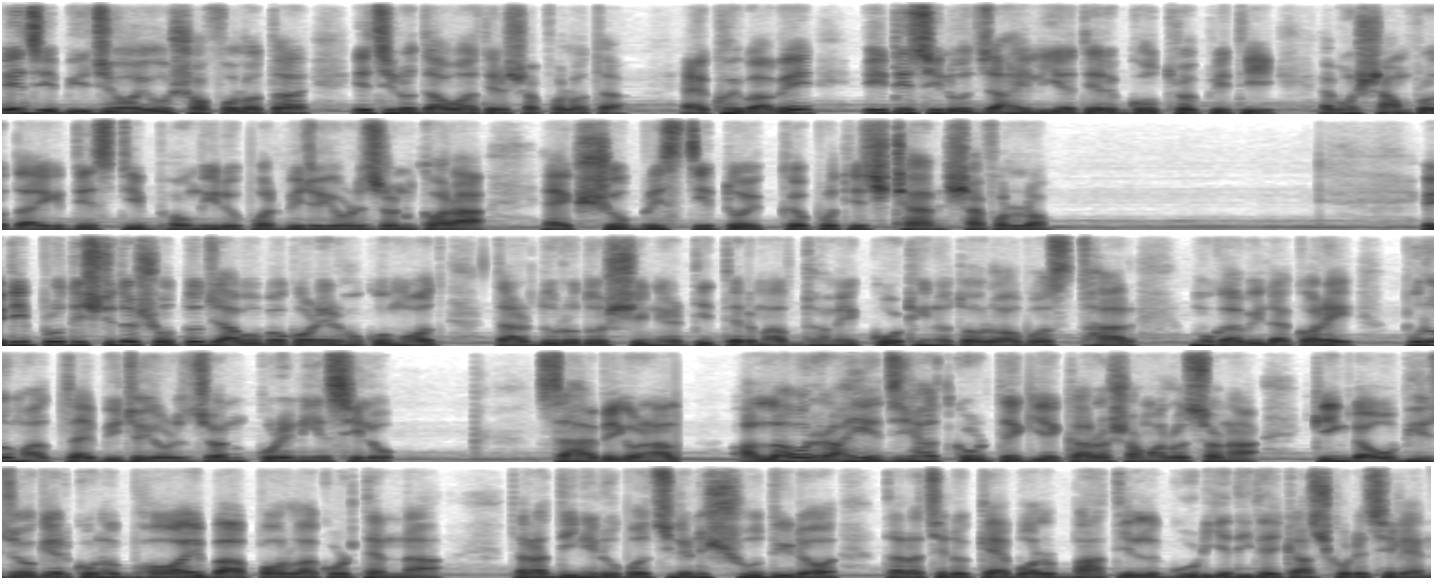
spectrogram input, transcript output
এই যে বিজয় ও সফলতা, এ ছিল দাওয়াতের সফলতা। একইভাবে এটি ছিল জাহিলিয়াতের গোত্রপ্রীতি এবং সাম্প্রদায়িক দৃষ্টিভঙ্গির উপর বিজয় অর্জন করা এক সুবিস্তৃত ঐক্য প্রতিষ্ঠার সাফল্য। এটি প্রতিষ্ঠিত সত্য যে আবু বকরের হুকুমত তার দূরদর্শী নেতৃত্বের মাধ্যমে কঠিনতর অবস্থার মোকাবিলা করে পুরো মাত্রায় বিজয় অর্জন করে নিয়েছিল। সাহাবিগণ আল্লাহর রাহে জিহাদ করতে গিয়ে কারও সমালোচনা কিংবা অভিযোগের কোনো ভয় বা পরোয়া করতেন না। তারা দিনের উপর ছিলেন সুদৃঢ় তারা ছিল কেবল বাতিল গুড়িয়ে দিতেই কাজ করেছিলেন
